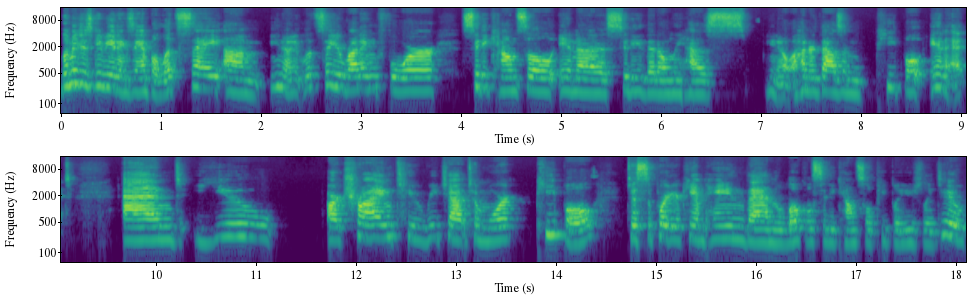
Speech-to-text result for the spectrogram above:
let me just give you an example. Let's say, um, you know, let's say you're running for city council in a city that only has, you know, 100,000 people in it, and you are trying to reach out to more people to support your campaign than local city council people usually do.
